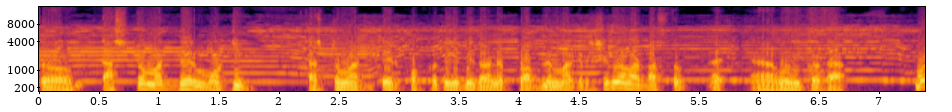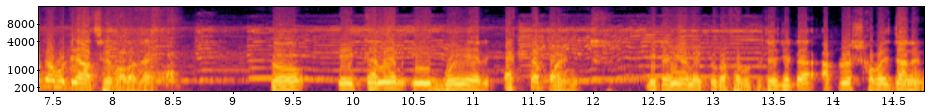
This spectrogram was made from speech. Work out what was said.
তো কাস্টমারদের মোটিভ কাস্টমারদের পক্ষ থেকে যে ধরনের প্রবলেম মার্কেটে সেগুলো আমার বাস্তব অভিজ্ঞতা মোটামুটি আছে বলা যায়। তো এখানে এই বইয়ের একটা পয়েন্ট এটা নিয়ে আমি একটু কথা বলতে চাই, যেটা আপনারা সবাই জানেন,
